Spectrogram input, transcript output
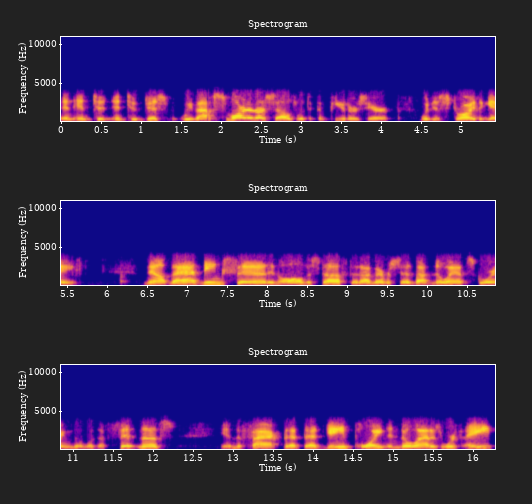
and, and to and to just we've outsmarted ourselves with the computers here. We destroyed the game. Now that being said, and all the stuff that I've ever said about no ad scoring, the the fitness, and the fact that that game point in no ad is worth eight.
